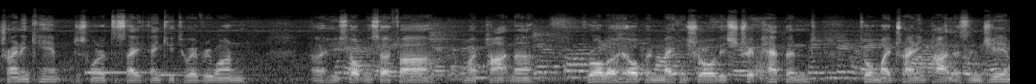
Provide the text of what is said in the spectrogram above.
training camp. Just wanted to say thank you to everyone uh, who's helped me so far, my partner for all her help in making sure this trip happened, to all my training partners in gym,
